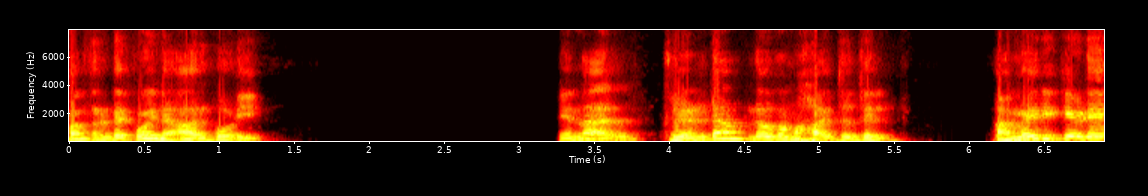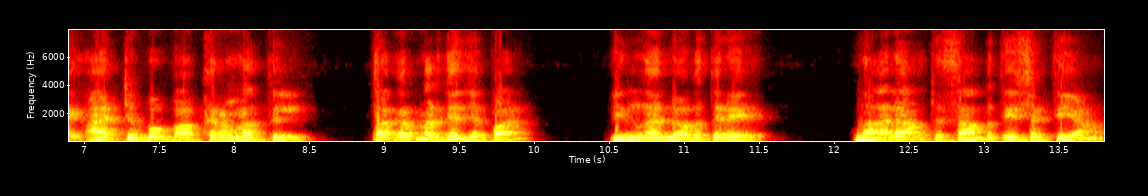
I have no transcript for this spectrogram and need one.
പന്ത്രണ്ട് പോയിന്റ് ആറ് കോടി. എന്നാൽ രണ്ടാം ലോക മഹായുദ്ധത്തിൽ അമേരിക്കയുടെ ആറ്റം ബോംബ് ആക്രമണത്തിൽ തകർന്നടിഞ്ഞ ജപ്പാൻ ഇന്ന് ലോകത്തിലെ നാലാമത്തെ സാമ്പത്തിക ശക്തിയാണ്.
